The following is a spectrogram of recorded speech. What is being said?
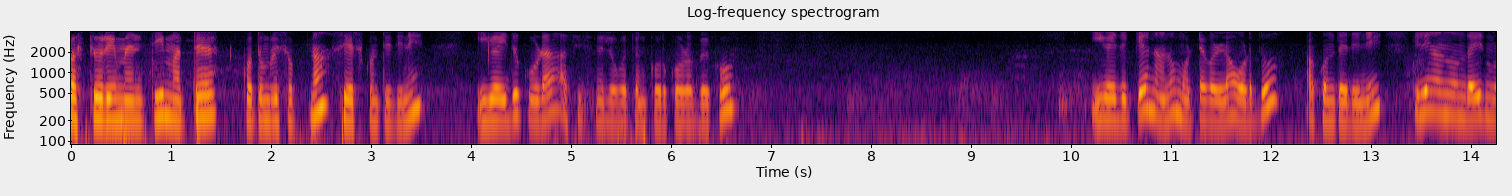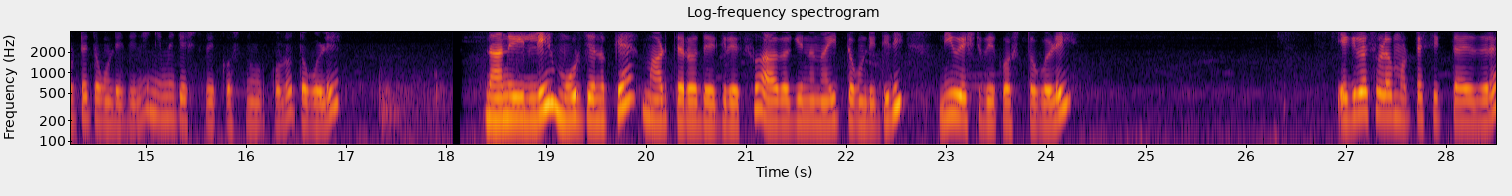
ಕಸ್ತೂರಿ ಮೆಂತಿ ಮತ್ತು ಕೊತ್ತಂಬರಿ ಸೊಪ್ಪನ್ನ ಸೇರಿಸ್ಕೊತಿದ್ದೀನಿ. ಈಗ ಇದು ಕೂಡ ಹಸಿ ಸ್ಮೆಲ್ ಹೋಗೋ ತನಕ ಹುರ್ಕೊಳ್ಬೇಕು ಈಗ ಇದಕ್ಕೆ ನಾನು ಮೊಟ್ಟೆಗಳನ್ನ ಒಡೆದು ಹಾಕ್ಕೊತಾ ಇದ್ದೀನಿ. ಇಲ್ಲಿ ನಾನು ಒಂದು ಐದು ಮೊಟ್ಟೆ ತೊಗೊಂಡಿದ್ದೀನಿ. ನಿಮಗೆ ಎಷ್ಟು ಬೇಕೋ ಅಷ್ಟು ನೋಡಿಕೊಂಡು ತೊಗೊಳ್ಳಿ. ನಾನು ಇಲ್ಲಿ ಮೂರು ಜನಕ್ಕೆ ಮಾಡ್ತಾ ಇರೋದು ಎಗ್ ರೈಸು ಹಾಗಾಗಿ ನಾನು ಐದು ತೊಗೊಂಡಿದ್ದೀನಿ. ನೀವು ಎಷ್ಟು ಬೇಕೋ ಅಷ್ಟು ತೊಗೊಳ್ಳಿ. ಎಗ್ ರೈಸ್ ಒಳಗೆ ಮೊಟ್ಟೆ ಸಿಗ್ತಾ ಇದ್ದರೆ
